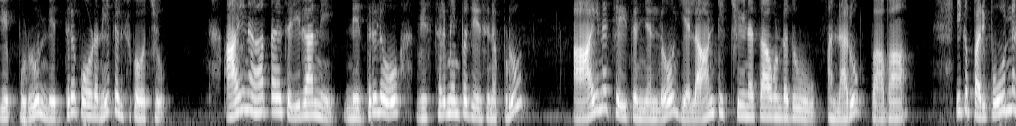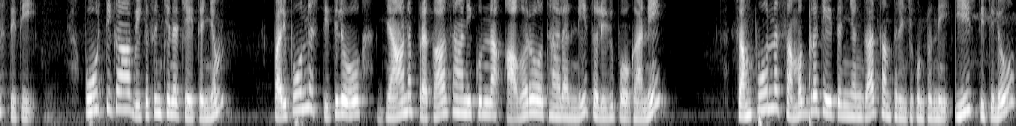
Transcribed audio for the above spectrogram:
ఎప్పుడూ నిద్రపోడని తెలుసుకోవచ్చు. ఆయన తన శరీరాన్ని నిద్రలో విశ్రమింపజేసినప్పుడు ఆయన చైతన్యంలో ఎలాంటి క్షీణత ఉండదు అన్నారు బాబా. ఇక పరిపూర్ణ స్థితి. పూర్తిగా వికసించిన చైతన్యం పరిపూర్ణ స్థితిలో జ్ఞాన ప్రకాశానికున్న అవరోధాలన్నీ తొలగిపోగానే సంపూర్ణ సమగ్ర చైతన్యంగా సంతరించుకుంటుంది. ఈ స్థితిలో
